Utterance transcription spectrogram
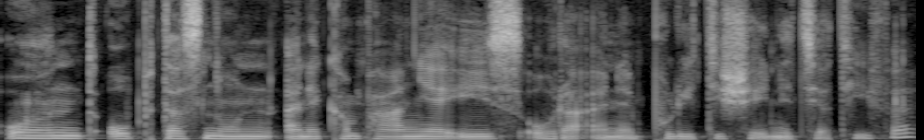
Und ob das nun eine Kampagne ist oder eine politische Initiative.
